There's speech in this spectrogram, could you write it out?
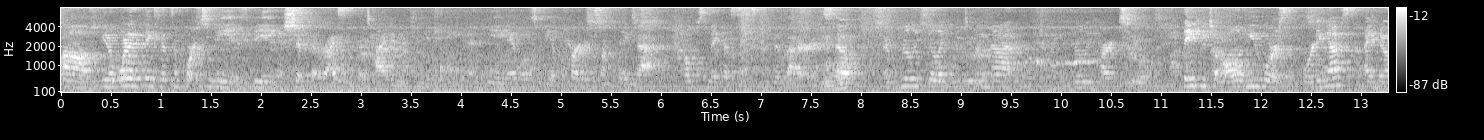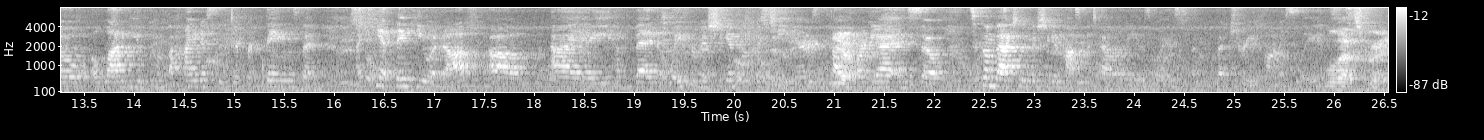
Um, you know, one of the things that's important to me is being a ship that rises the tide in the community and being able to be a part of something that helps make us even better. And so Mhm. I really feel like we're doing that and we're trying really hard to. Thank you to all of you who are supporting us. I know a lot of you have come behind us in different things and I can't thank you enough. Um, I have been away from Michigan for 15 years in Yeah. California and so to come back to the Michigan hospitality is always a, a treat, honestly. It's- Well, that's great.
